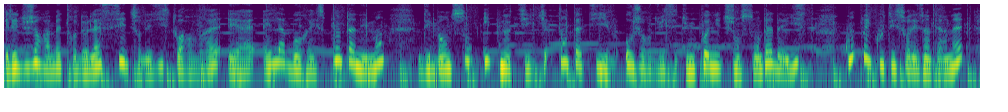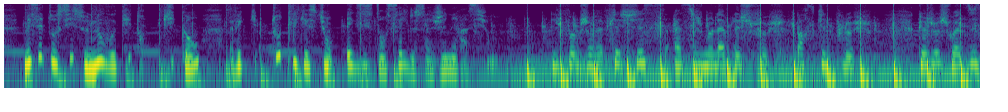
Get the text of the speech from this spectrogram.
Elle est du genre à mettre de l'acide sur des histoires vraies et à élaborer spontanément des bandes-sons hypnotiques. Tentative, aujourd'hui, c'est une poignée de chansons qu'on peut écouter sur les internets, mais c'est aussi ce nouveau titre piquant avec toutes les questions existentielles de sa génération. Il faut que je réfléchisse à si je me lave les cheveux parce qu'il pleut. Que je choisisse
